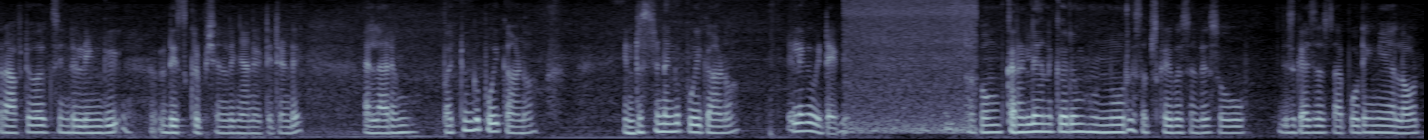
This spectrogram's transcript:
ക്രാഫ്റ്റ് വർക്ക്സിന്റെ ലിങ്ക് ഡിസ്ക്രിപ്ഷനിൽ ഞാൻ ഇട്ടിട്ടുണ്ട്. എല്ലാവരും പറ്റുമെങ്കിൽ പോയി കാണുക ഇൻട്രസ്റ്റ് ഉണ്ടെങ്കിൽ പോയി കാണുക ഇല്ലെങ്കിൽ വിട്ടേക്ക്. അപ്പം കറന്റ്ലി എനിക്കൊരു മുന്നൂറ് സബ്സ്ക്രൈബേഴ്സ് ഉണ്ട്. So this guys are supporting me a lot lot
